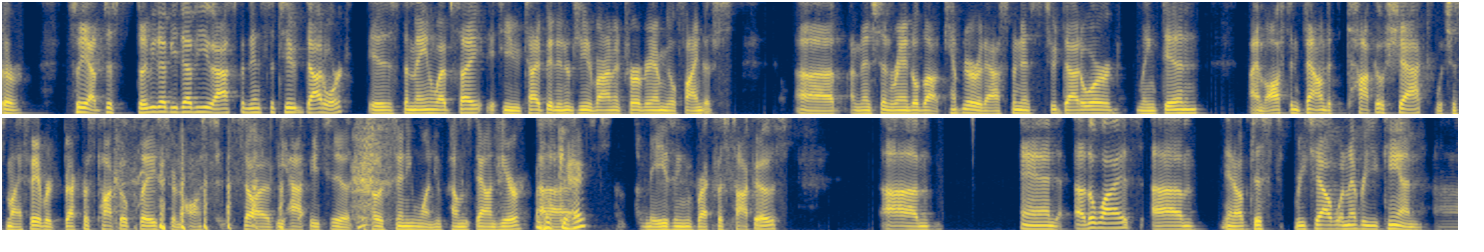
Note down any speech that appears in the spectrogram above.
Sure. So yeah, just www.aspeninstitute.org is the main website. If you type in Energy Environment Program, you'll find us. Uh, I mentioned randall.kempner at aspeninstitute.org, LinkedIn. I'm often found at the Taco Shack, which is my favorite breakfast taco place here in Austin. so I would be happy to, to host anyone who comes down here. Okay. Uh, amazing breakfast tacos. Um, and otherwise, um, you know, just reach out whenever you can. Uh,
